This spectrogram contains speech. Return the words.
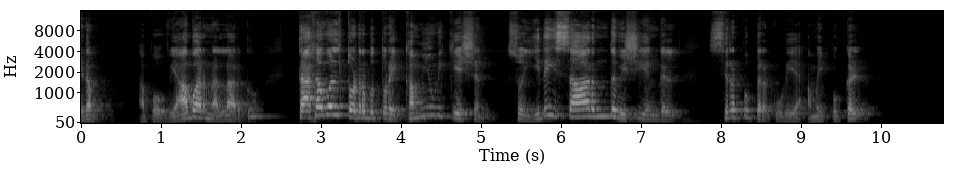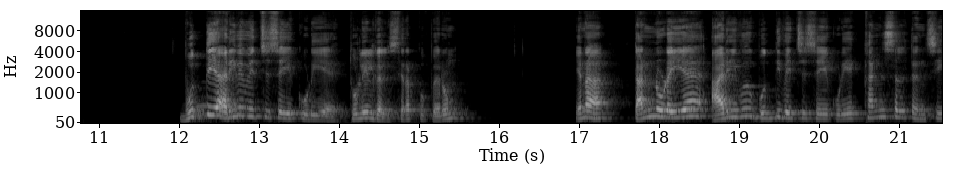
இடம். அப்போது வியாபாரம் நல்லா இருக்கும். தகவல் தொடர்புத்துறை கம்யூனிகேஷன் ஸோ இதை சார்ந்த விஷயங்கள் சிறப்பு பெறக்கூடிய அமைப்புகள். புத்தி அறிவு வச்சு செய்யக்கூடிய தொழில்கள் சிறப்பு பெறும். ஏன்னா தன்னுடைய அறிவு புத்தி வச்சு செய்யக்கூடிய கன்சல்டன்சி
